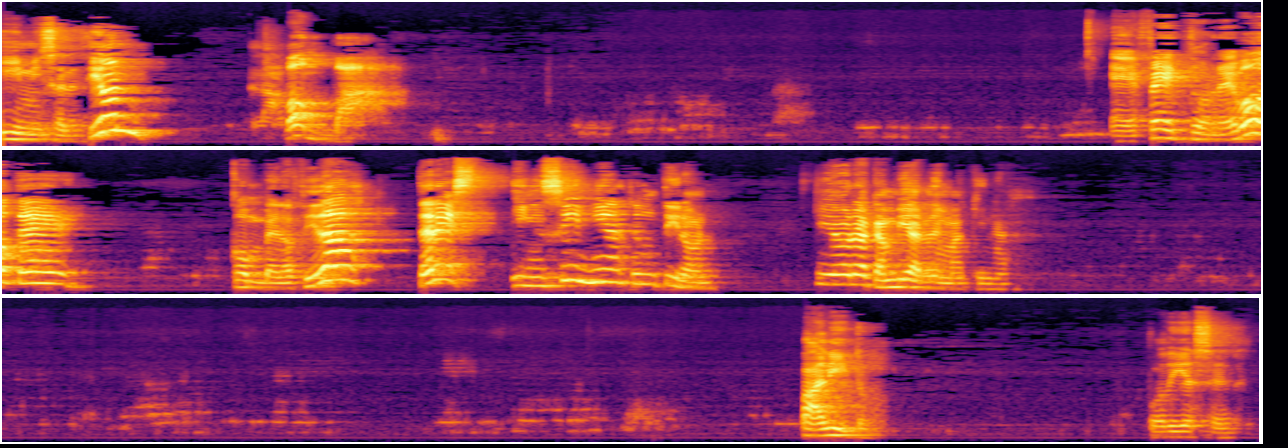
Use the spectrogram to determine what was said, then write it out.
Y mi selección, la bomba. Efecto rebote, con velocidad, tres insignias de un tirón. Y ahora cambiar de máquina. Palito. Podía ser.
